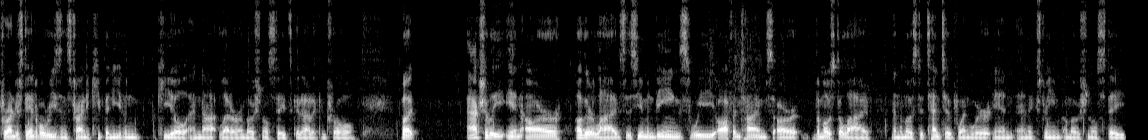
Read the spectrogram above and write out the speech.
for understandable reasons, trying to keep an even keel and not let our emotional states get out of control. But actually, in our other lives as human beings, we oftentimes are the most alive and the most attentive when we're in an extreme emotional state.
